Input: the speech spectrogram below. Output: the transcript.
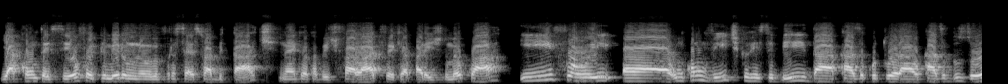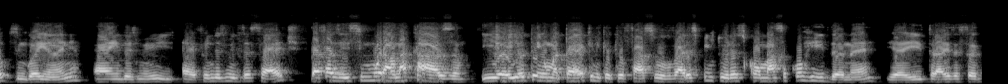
e, aconteceu foi primeiro no meu processo Habitat, né, que eu acabei de falar, que foi aqui a parede do meu quarto, e foi é, um convite que eu recebi da Casa Cultural Casa dos Outros, em Goiânia, é, em 2000, é, foi em 2017, para fazer esse mural na casa. E aí eu tenho uma técnica que eu faço várias pinturas com massa corrida, né? E aí traz essa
